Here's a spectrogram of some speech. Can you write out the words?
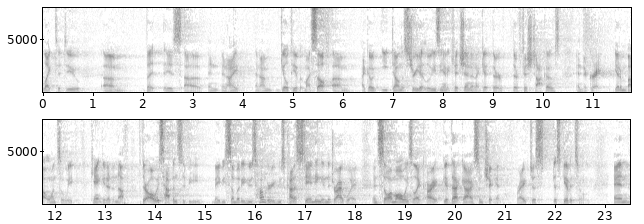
like to do, um, but is, uh, and, and, I, and I'm guilty of it myself. Um, I go eat down the street at Louisiana Kitchen and I get their, their fish tacos, and they're great. Get them about once a week. Can't get it enough. But there always happens to be maybe somebody who's hungry who's kind of standing in the driveway. And so I'm always like, all right, give that guy some chicken, right? Just, just give it to him. And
